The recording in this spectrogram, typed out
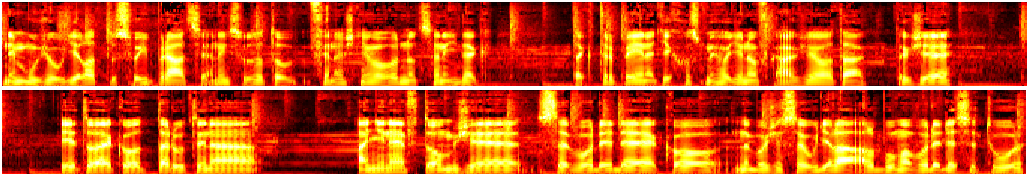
nemůžou dělat tu svoji práci a nejsou za to finančně ohodnocený, tak, tak trpí na těch 8 hodinovkách, že jo, tak. Takže je to jako ta rutina ani ne v tom, že se odjede jako, nebo že se udělá album a odjede se tour,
